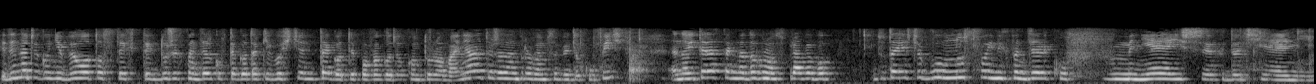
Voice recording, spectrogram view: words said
Jedyne czego nie było to z tych, tych dużych pędzelków tego takiego ściętego typowego do konturowania, ale to żaden problem sobie dokupić. No i teraz tak na dobrą sprawę, bo tutaj jeszcze było mnóstwo innych pędzelków mniejszych do cieni,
